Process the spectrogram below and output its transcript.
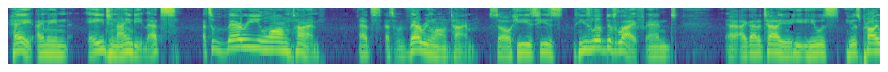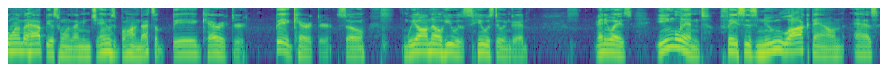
hey, I mean, age ninety. That's that's a very long time. That's that's a very long time. So he's he's he's lived his life, and I got to tell you, he he was he was probably one of the happiest ones. I mean, James Bond. That's a big character big character. So we all know he was he was doing good. Anyways, England faces new lockdown as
